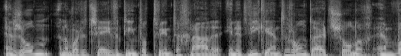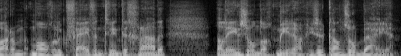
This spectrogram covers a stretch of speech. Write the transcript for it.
en zon en dan wordt het 17 tot 20 graden. In het weekend ronduit zonnig en warm, mogelijk 25 graden. Alleen zondagmiddag is er kans op buien.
